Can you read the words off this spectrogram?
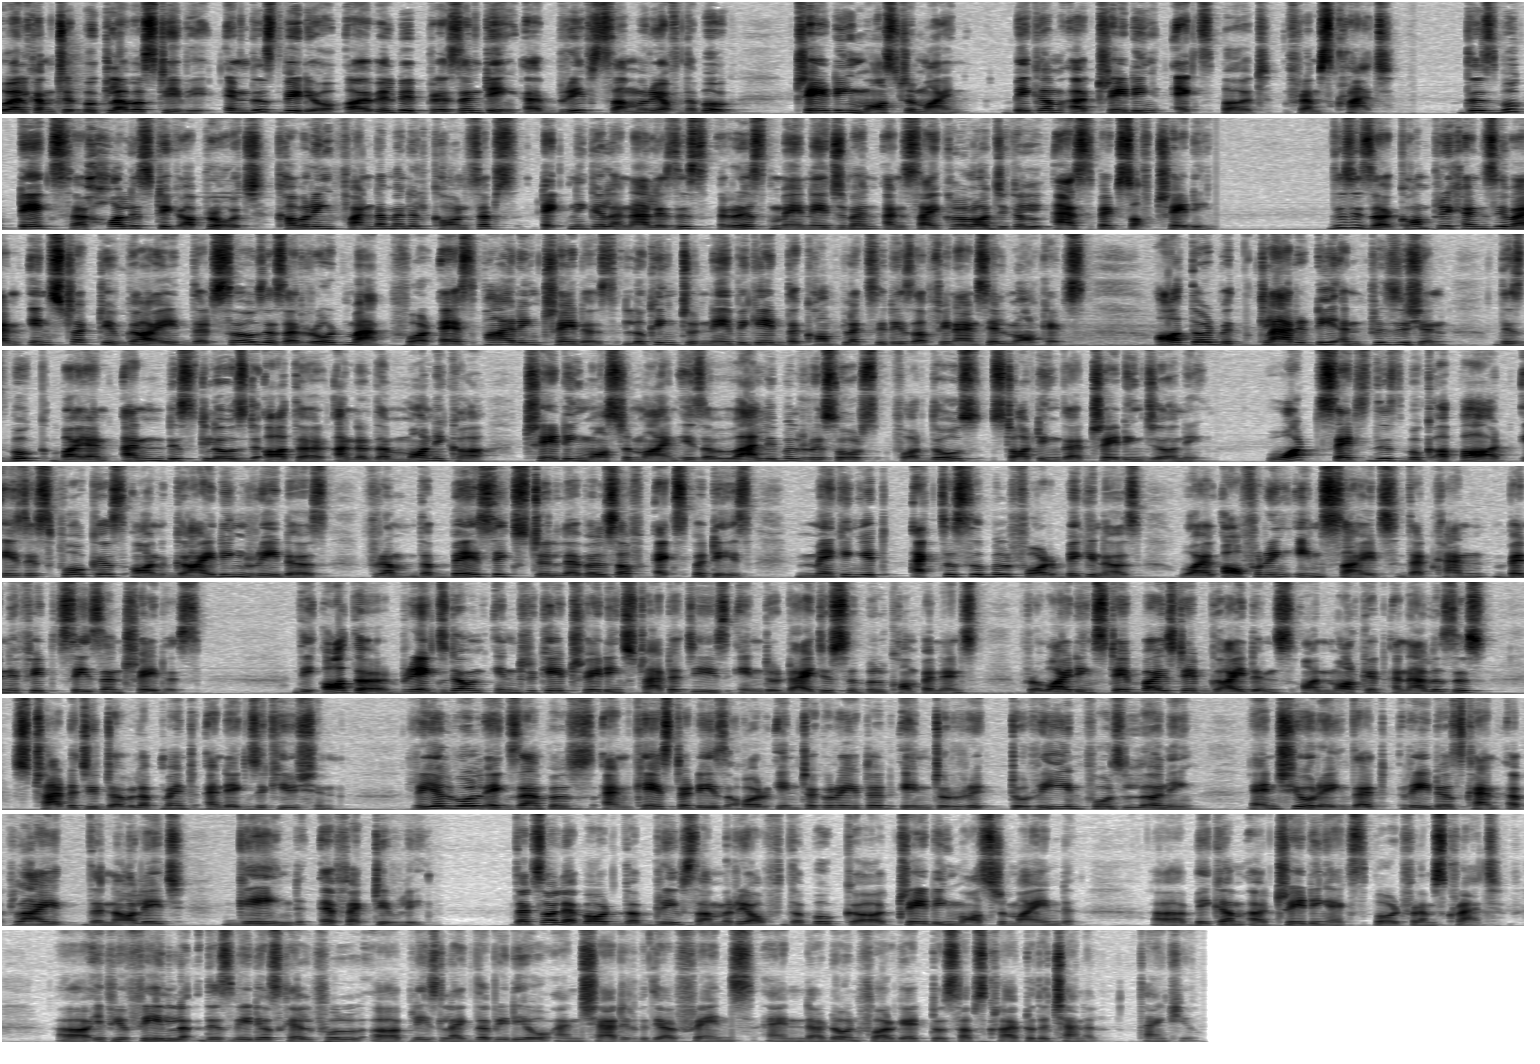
welcome to Book Lovers TV. In this video, I will be presenting a brief summary of the book Trading Mastermind Become a Trading Expert from Scratch. This book takes a holistic approach covering fundamental concepts, technical analysis, risk management, and psychological aspects of trading. This is a comprehensive and instructive guide that serves as a roadmap for aspiring traders looking to navigate the complexities of financial markets. Authored with clarity and precision, this book by an undisclosed author under the moniker Trading Mastermind is a valuable resource for those starting their trading journey. What sets this book apart is its focus on guiding readers from the basics to levels of expertise, making it accessible for beginners while offering insights that can benefit seasoned traders. The author breaks down intricate trading strategies into digestible components, providing step-by-step guidance on market analysis, strategy development, and execution. Real-world examples and case studies are integrated into re to reinforce learning ensuring that readers can apply the knowledge gained effectively. That's all about the brief summary of the book uh, Trading Mastermind uh, Become a Trading Expert from Scratch. Uh, if you feel this video is helpful, uh, please like the video and share it with your friends and uh, don't forget to subscribe to the channel. Thank you.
